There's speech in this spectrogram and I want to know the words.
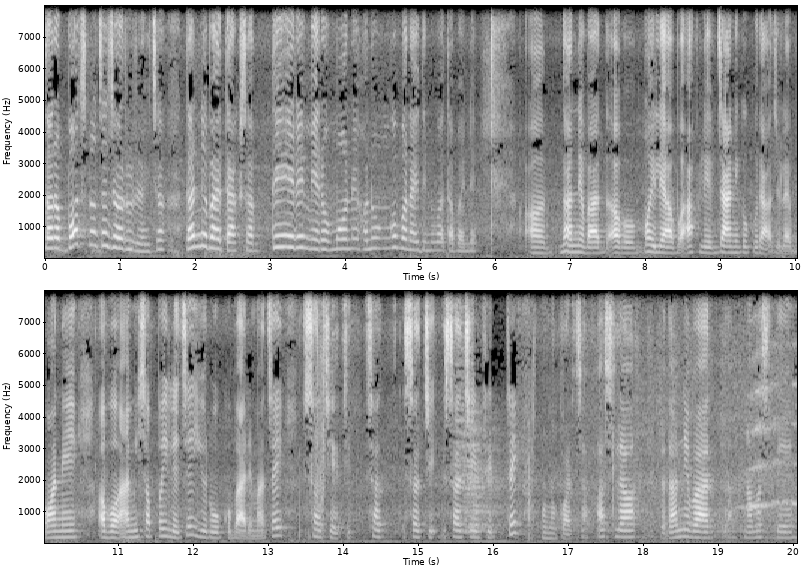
तर बच्न चाहिँ जरुरी रहेछ। धन्यवाद डाक्टर साहब। धेरै मेरो मनै हलुङ्गो बनाइदिनु भयो तपाईँले। धन्यवाद। अब मैले अब आफूले जानेको कुरा हजुरलाई भने अब हामी सबैले चाहिँ यो रोगको बारेमा चाहिँ सचेत सचे सचेत चाहिँ हुनुपर्छ। हस् ल र धन्यवाद। नमस्ते।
